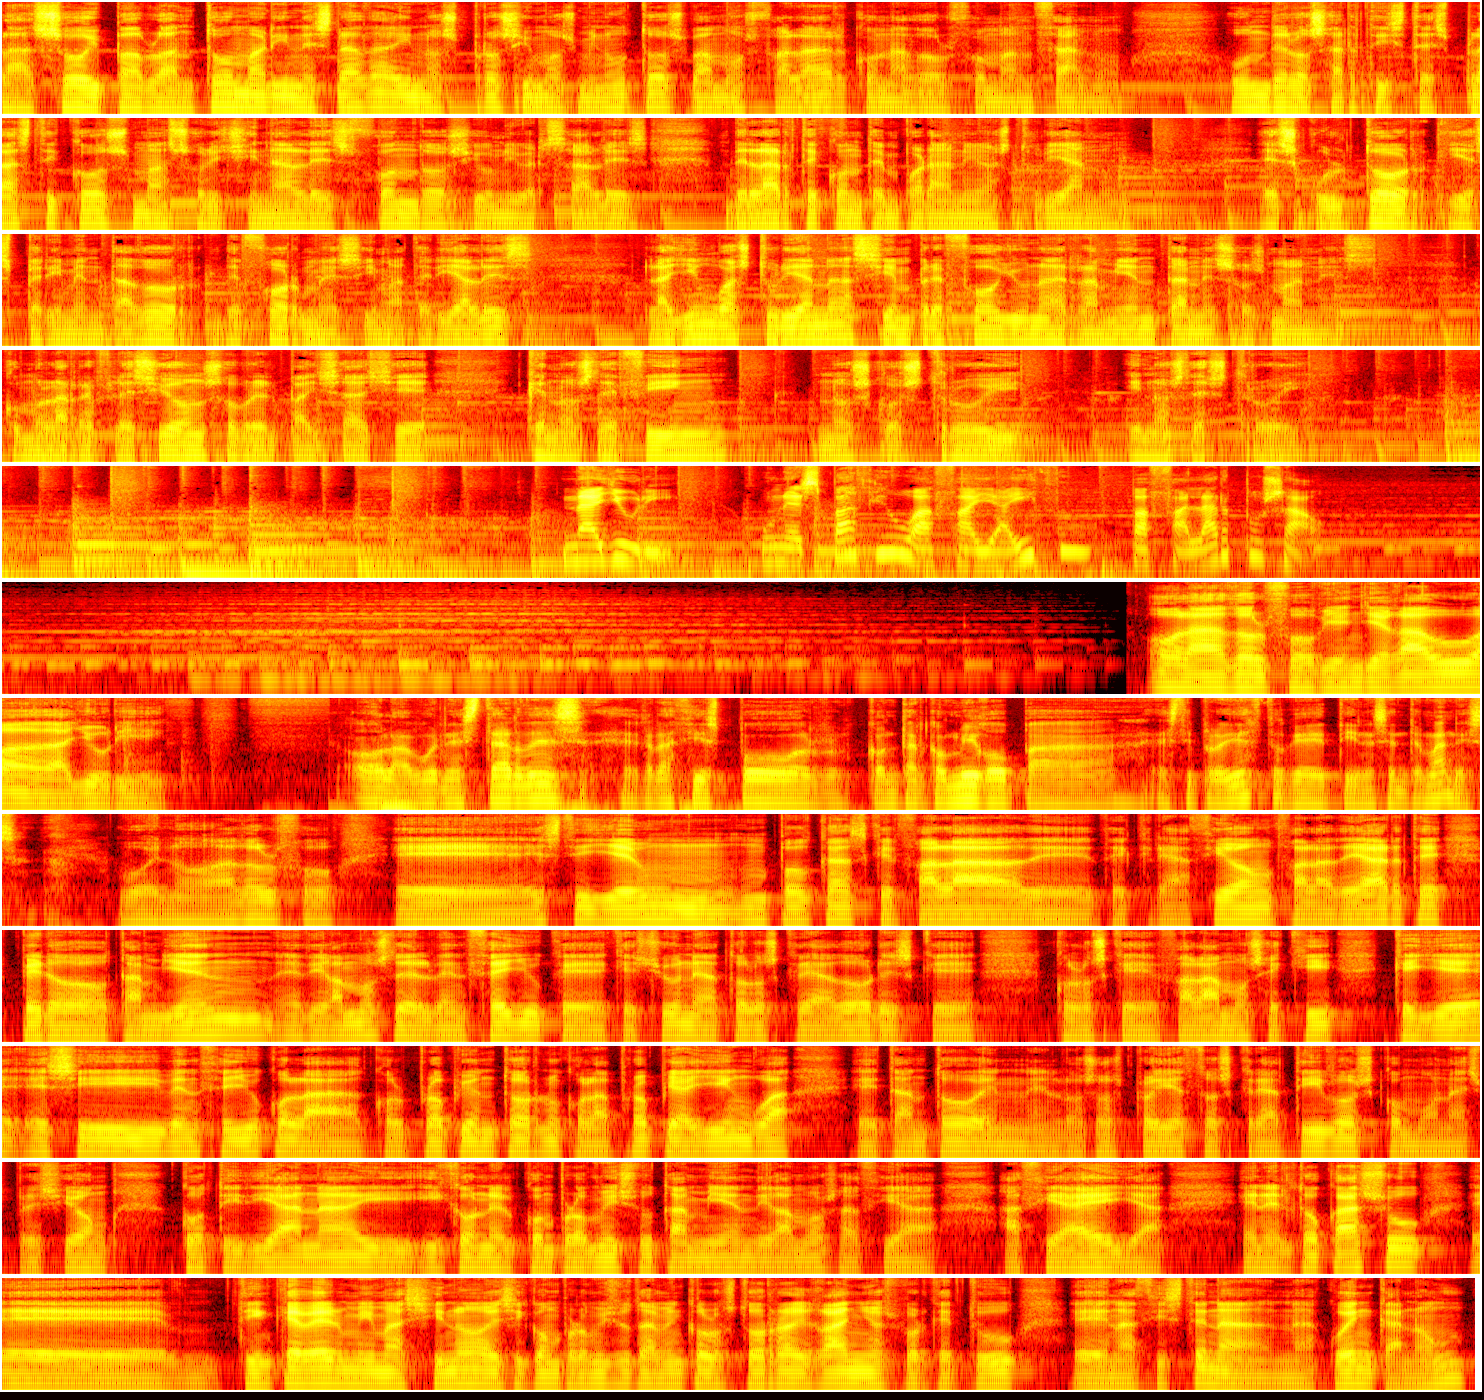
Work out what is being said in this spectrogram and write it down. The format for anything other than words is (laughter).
Hola, soy Pablo Antón Marín Estrada y en los próximos minutos vamos a hablar con Adolfo Manzano, un de los artistas plásticos más originales, fondos y universales del arte contemporáneo asturiano. Escultor y experimentador de formas y materiales, la lengua asturiana siempre fue una herramienta en esos manes, como la reflexión sobre el paisaje que nos define, nos construye y nos destruye. Nayuri, un espacio a Fallaizu para falar posao. Hola Adolfo, bien llegado a Nayuri. Hola, buenas tardes. Gracias por contar conmigo para este proyecto que tienes en Temanes. Bueno, Adolfo, eh, este es un, podcast que fala de, creación, fala de arte, pero también, eh, digamos, del vencello que, que xune a todos los creadores que con los que falamos aquí, que lle ese vencello con, la, con el propio entorno, con la propia lengua, eh, tanto en, los dos proyectos creativos como en la expresión cotidiana y, y, con el compromiso también, digamos, hacia, hacia ella. En el to caso, eh, tiene que ver, me imagino, ese compromiso también con los torraigaños, porque tú eh, naciste en la Cuenca, ¿no?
